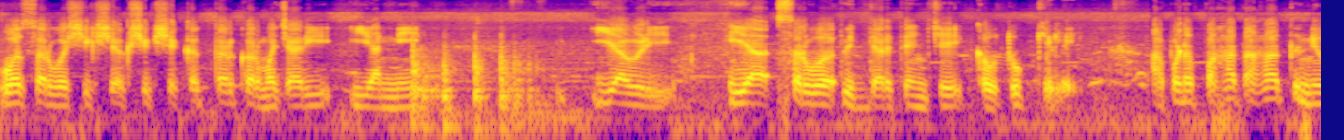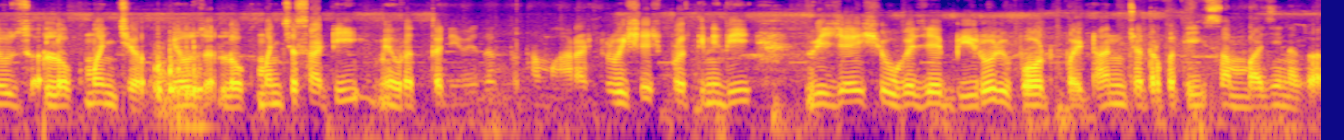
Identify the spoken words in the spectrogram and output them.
व सर्व शिक्षक शिक्षकेतर कर्मचारी यांनी यावेळी या सर्व विद्यार्थ्यांचे कौतुक केले. आपण पाहत आहात न्यूज लोकमंच. न्यूज लोकमंचसाठी मी वृत्त निवेदक तथा महाराष्ट्र विशेष प्रतिनिधी विजय शिवगजे ब्युरो रिपोर्ट पैठण छत्रपती संभाजीनगर.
